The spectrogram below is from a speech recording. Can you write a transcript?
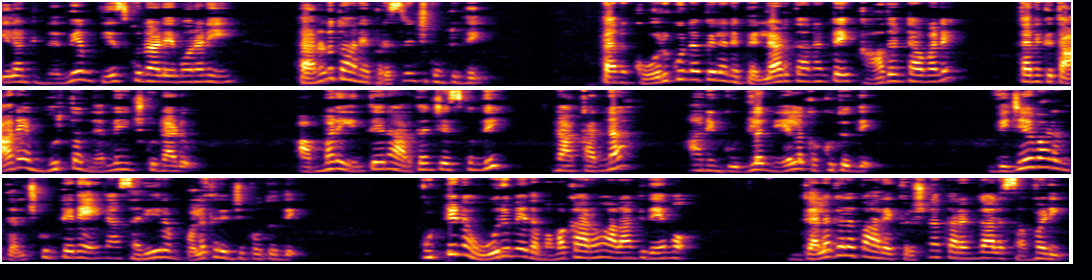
ఇలాంటి నిర్ణయం తీసుకున్నాడేమోనని తనను తానే ప్రశ్నించుకుంటుంది. తను కోరుకున్న పిల్లని పెళ్ళాడుతానంటే కాదంటామని తనకి తానే ముహూర్తం నిర్ణయించుకున్నాడు. అమ్మని ఇంతేనా అర్థం చేసుకుంది. నా కన్నా అని గుడ్ల నీళ్ళ కక్కుతుంది. విజయవాడను తలుచుకుంటేనే నా శరీరం పులకరించిపోతుంది. పుట్టిన ఊరి మీద మమకారం అలాంటిదేమో. గలగలపారే కృష్ణ తరంగాల సవ్వడి.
